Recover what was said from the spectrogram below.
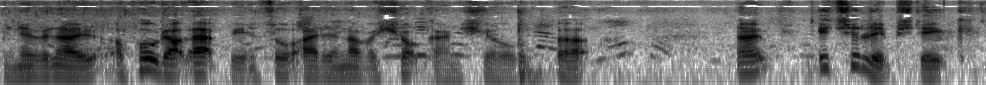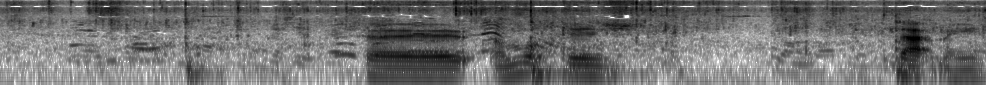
You never know. I pulled up that bit and thought I had another shotgun shell, but no, it's a lipstick. So, and what does that mean?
